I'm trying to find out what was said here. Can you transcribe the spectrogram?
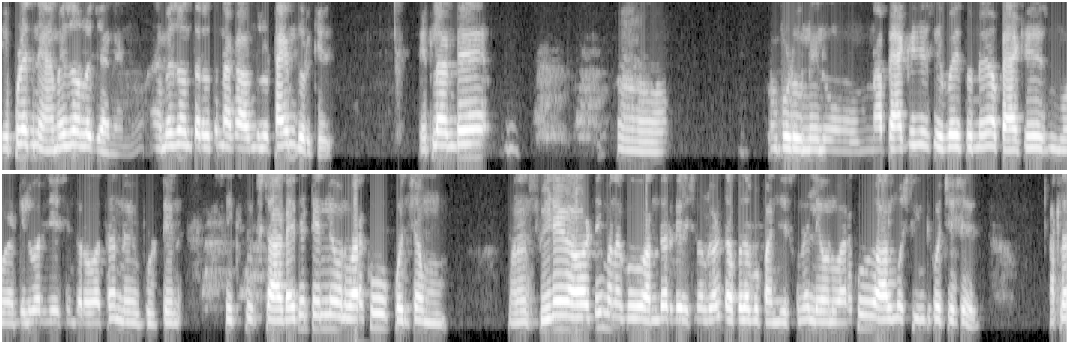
ఎప్పుడైతే నేను అమెజాన్లో జాయిన్ అయ్యాను అమెజాన్ తర్వాత నాకు అందులో టైం దొరికేది. ఎట్లా అంటే ఇప్పుడు నేను నా ప్యాకేజెస్ ఏవైతే ఉన్నాయో ఆ ప్యాకేజ్ డెలివరీ చేసిన తర్వాత నేను ఇప్పుడు టెన్ సిక్స్ స్టార్ట్ అయితే టెన్ లెవెన్ వరకు కొంచెం మనం స్పీడే కాబట్టి మనకు అందరు తెలిసిన వాళ్ళు కూడా దెబ్బ దెబ్బ పని చేసుకునే లెవెన్ వరకు ఆల్మోస్ట్ ఇంటికి వచ్చేసేది. అట్లా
